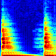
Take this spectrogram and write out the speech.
রামনগর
